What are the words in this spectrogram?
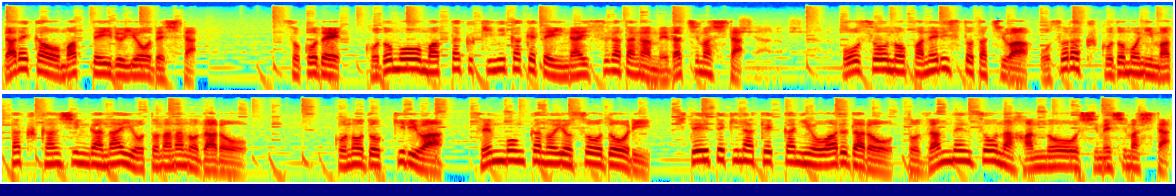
誰かを待っているようでした。そこで、子供を全く気にかけていない姿が目立ちました。放送のパネリストたちは、おそらく子供に全く関心がない大人なのだろう。このドッキリは、専門家の予想通り、否定的な結果に終わるだろう、と残念そうな反応を示しました。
